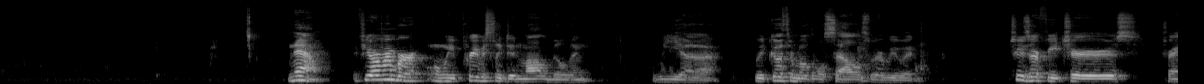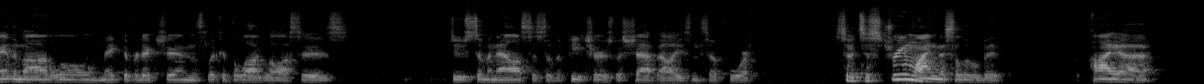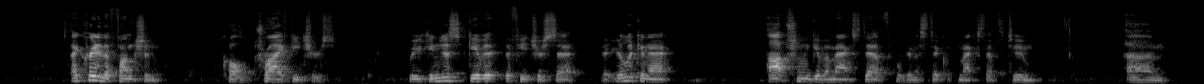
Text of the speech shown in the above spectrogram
Now, if you remember when we previously did model building, we uh, we'd go through multiple cells where we would choose our features, train the model, make the predictions, look at the log losses, do some analysis of the features with SHAP values and so forth. So to streamline this a little bit, I, uh, I created a function called try features, where you can just give it the feature set that you're looking at, optionally give a max depth. We're going to stick with max depth two. Um,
